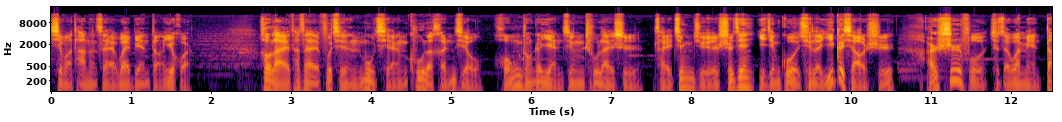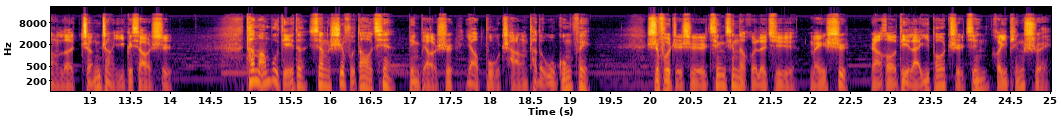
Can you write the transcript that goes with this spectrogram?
希望他能在外边等一会儿。后来他在父亲墓前哭了很久，红肿着眼睛出来时，才惊觉时间已经过去了一个小时，而师傅却在外面等了整整一个小时。他忙不迭地向师傅道歉，并表示要补偿他的误工费。师傅只是轻轻地回了句“没事”，然后递来一包纸巾和一瓶水。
